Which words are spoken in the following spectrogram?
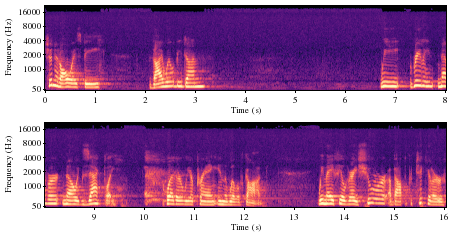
shouldn't it always be, Thy will be done? We really never know exactly whether we are praying in the will of God. We may feel very sure about the particular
